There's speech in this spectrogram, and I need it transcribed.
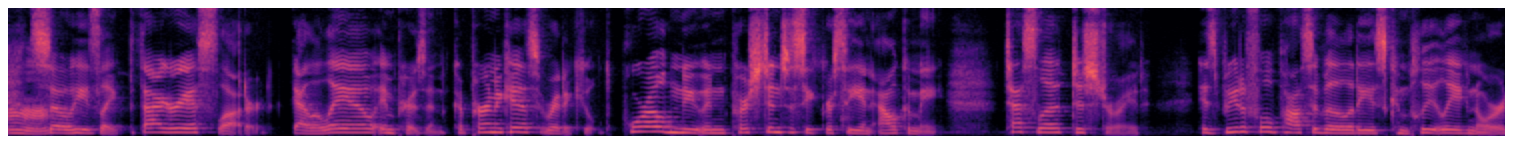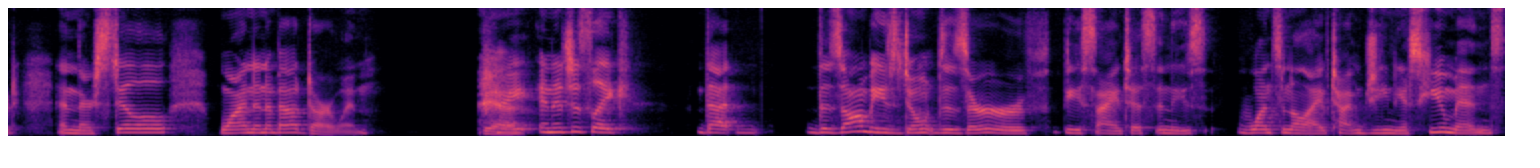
Mm-hmm. So he's like, Pythagoras slaughtered, Galileo imprisoned, Copernicus ridiculed, poor old Newton pushed into secrecy and alchemy, Tesla destroyed. His beautiful possibilities completely ignored, and they're still whining about Darwin Yeah. right? And it's just like that the zombies don't deserve these scientists and these once in a lifetime genius humans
